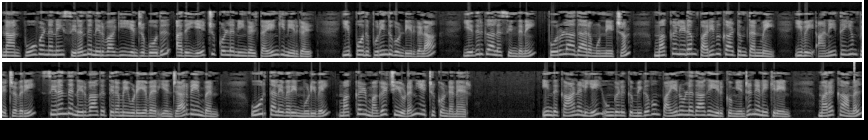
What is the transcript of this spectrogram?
நான் பூவண்ணனை சிறந்த நிர்வாகி என்றபோது அதை ஏற்றுக்கொள்ள நீங்கள் தயங்கினீர்கள். இப்போது புரிந்து கொண்டீர்களா எதிர்கால சிந்தனை பொருளாதார முன்னேற்றம் மக்களிடம் பரிவு காட்டும் தன்மை இவை அனைத்தையும் பெற்றவரே சிறந்த நிர்வாக திறமை உடையவர் என்றார் வேம்பன். ஊர் தலைவரின் முடிவை மக்கள் மகிழ்ச்சியுடன் ஏற்றுக்கொண்டனர். இந்த காணொலியை உங்களுக்கு மிகவும் பயனுள்ளதாக இருக்கும் என்று நினைக்கிறேன். மறக்காமல்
